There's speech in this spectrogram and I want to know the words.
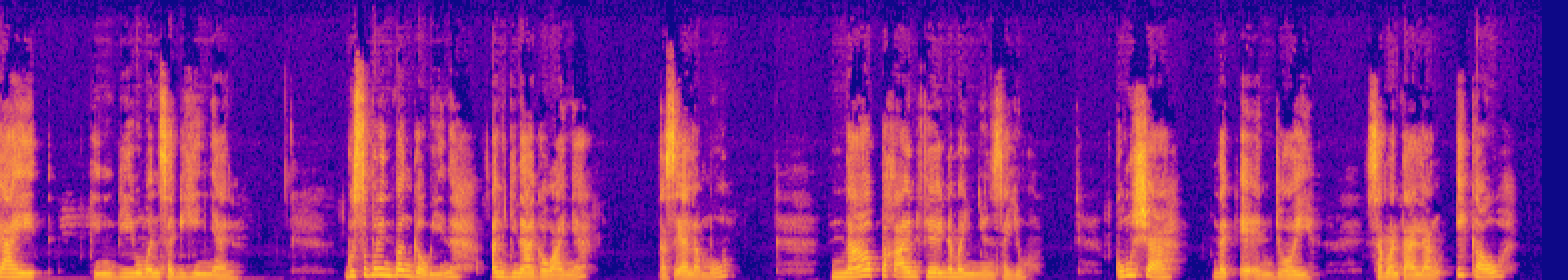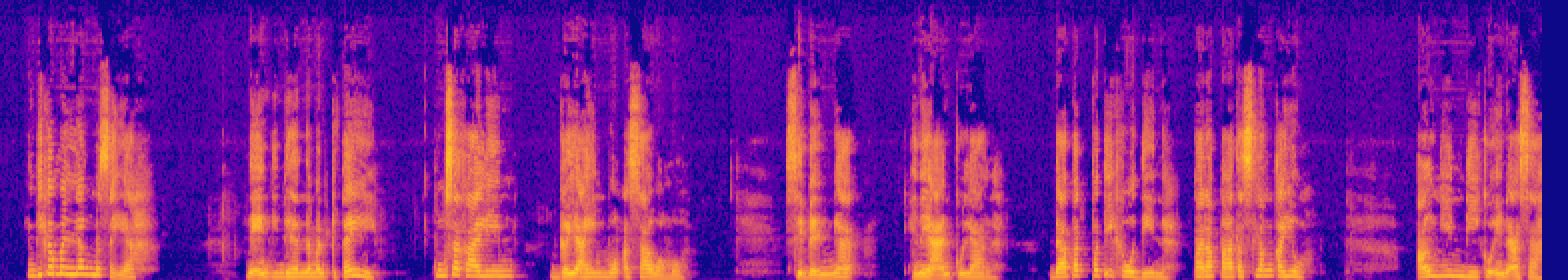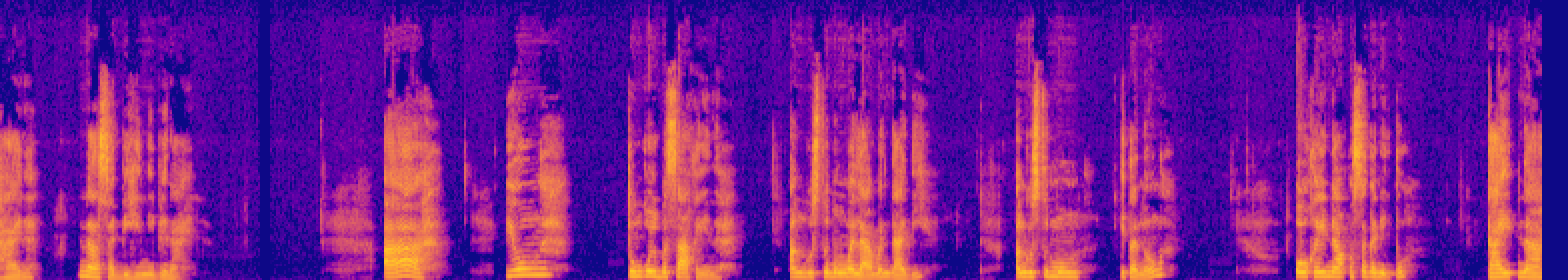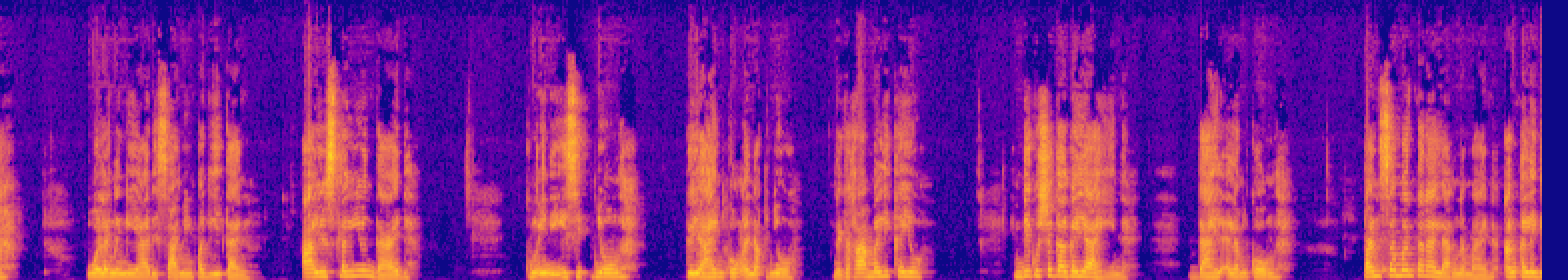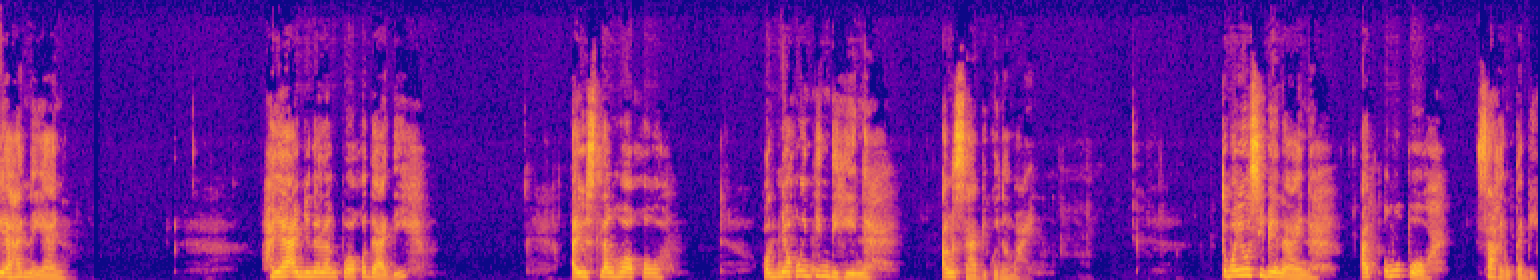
kahit hindi mo man sabihin yan. Gusto mo rin bang gawin ang ginagawa niya? Kasi alam mo, napaka-unfair naman yun sa'yo. Kung siya nag-e-enjoy, samantalang ikaw, hindi ka man lang masaya. Naintindihan naman kita eh. Kung sakaling gayahin mo ang asawa mo. Si Ben nga, hinayaan ko lang. Dapat pati ikaw din, para patas lang kayo. Ang hindi ko inaasahan na sabihin ni Binay. Ah, yung tungkol ba sa akin, ang gusto mong malaman, Daddy? Ang gusto mong itanong? Okay na ako sa ganito. Kahit na walang nangyayari sa aming pagitan. Ayos lang yun, Dad. Kung iniisip nyong gayahin kong anak nyo, nagkakamali kayo. Hindi ko siya gagayahin dahil alam kong pansamantala lang naman ang kaligayahan na yan. Hayaan nyo na lang po ako, Daddy. Ayos lang ho ako. Huwag niyo akong intindihin ang sabi ko naman. Tumayo si Benan at umupo sa aking tabi.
